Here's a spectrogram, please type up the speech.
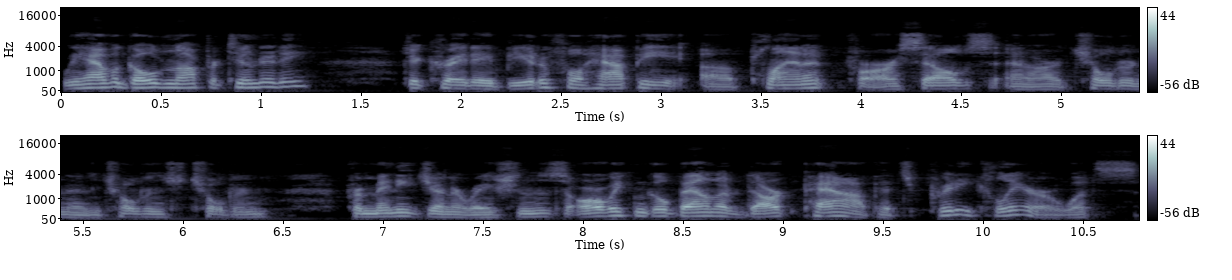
we have a golden opportunity to create a beautiful, happy uh, planet for ourselves and our children and children's children for many generations, or we can go down a dark path. It's pretty clear what's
